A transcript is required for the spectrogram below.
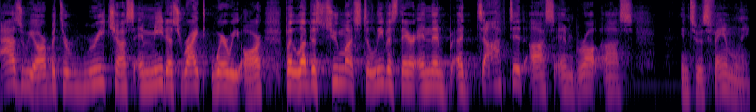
as we are, but to reach us and meet us right where we are, but loved us too much to leave us there and then adopted us and brought us into His family.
